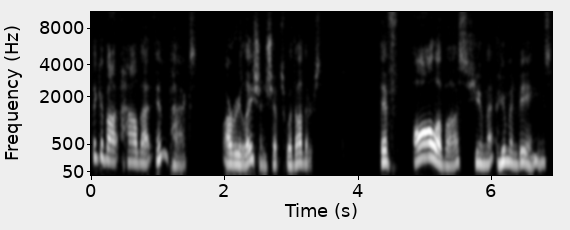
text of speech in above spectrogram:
think about how that impacts our relationships with others. If all of us human, human beings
